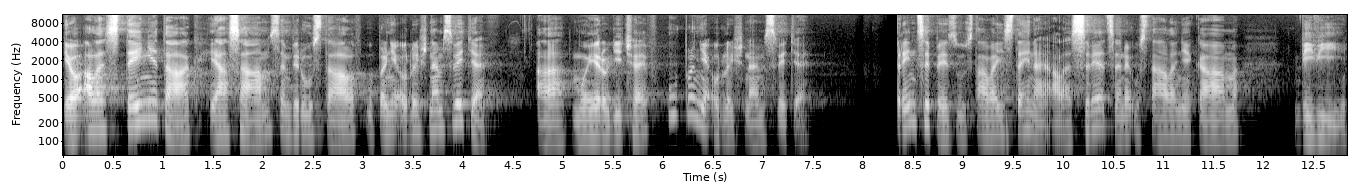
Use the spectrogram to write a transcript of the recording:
Jo, ale stejně tak já sám jsem vyrůstal v úplně odlišném světě a moji rodiče v úplně odlišném světě. Principy zůstávají stejné, ale svět se neustále někam vyvíjí.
